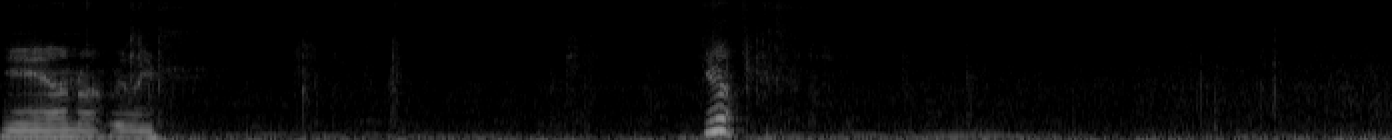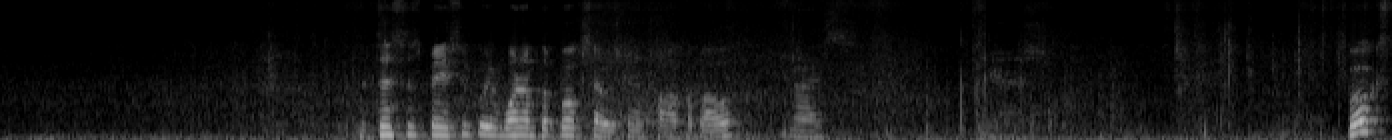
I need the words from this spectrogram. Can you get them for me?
Yeah, I'm not really. Yeah. But this is basically one of the books I was going to talk about. Nice. Yes. Books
